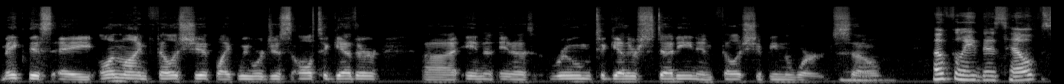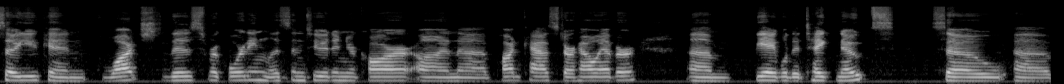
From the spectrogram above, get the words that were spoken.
make this a online fellowship like we were just all together uh, in, in a room together studying and fellowshipping the word. So Hopefully, this helps so you can watch this recording, listen to it in your car on a podcast or however, um, be able to take notes. So, uh,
